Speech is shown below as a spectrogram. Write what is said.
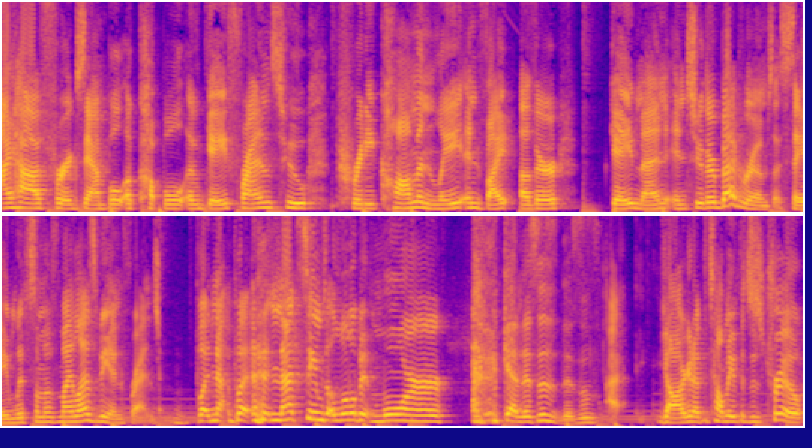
I have for example a couple of gay friends who pretty commonly invite other gay men into their bedrooms. Same with some of my lesbian friends. But not, but that seems a little bit more again, this is this is I, y'all are gonna have to tell me if this is true.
